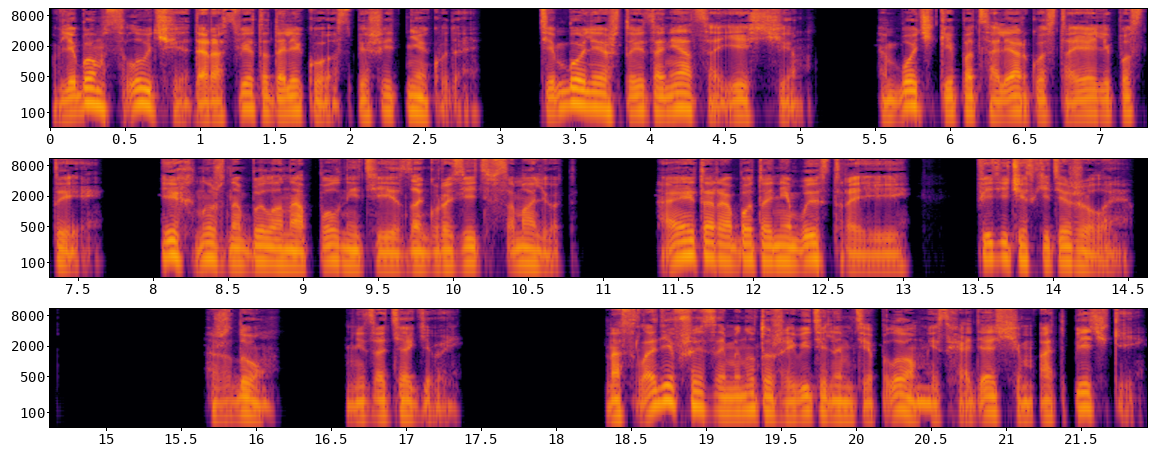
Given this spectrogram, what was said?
«В любом случае, до рассвета далеко, спешить некуда. Тем более, что и заняться есть чем. Бочки под солярку стояли пустые. Их нужно было наполнить и загрузить в самолет. А эта работа не быстрая и физически тяжелая. Жду. Не затягивай. Насладившись за минуту живительным теплом, исходящим от печки,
